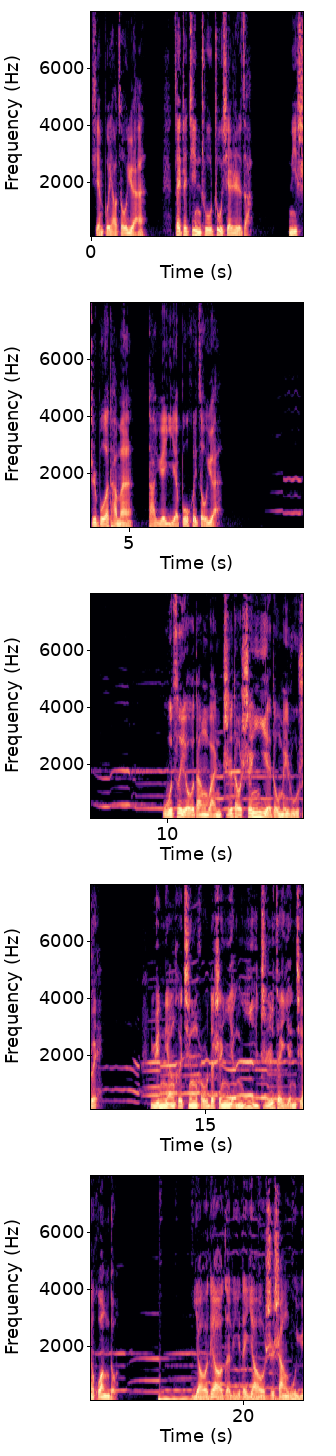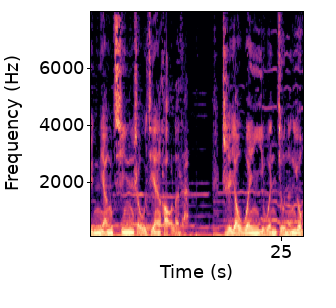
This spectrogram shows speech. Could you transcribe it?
先不要走远。”在这近处住些日子，你师伯他们大约也不会走远。吴自友当晚直到深夜都没入睡，芸娘和青猴的身影一直在眼前晃动。药吊子里的药是上午芸娘亲手煎好了的，只要温一温就能用。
